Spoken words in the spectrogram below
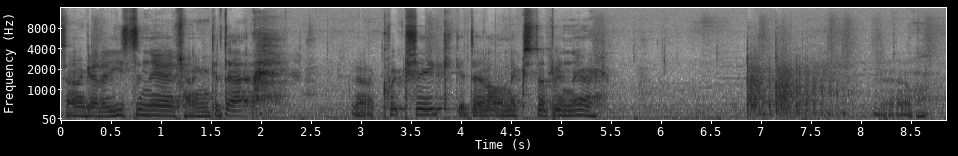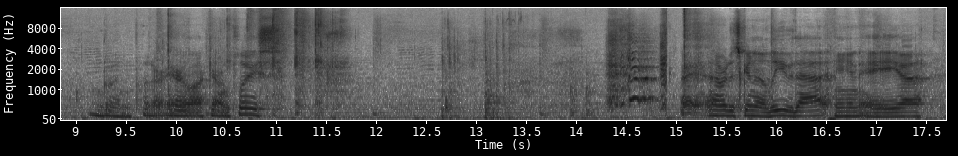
So I got a yeast in there, trying to get that, got a quick shake, get that all mixed up in there. go ahead and put our airlock in place. All right, now we're just gonna leave that in a uh,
